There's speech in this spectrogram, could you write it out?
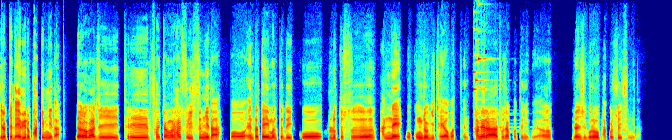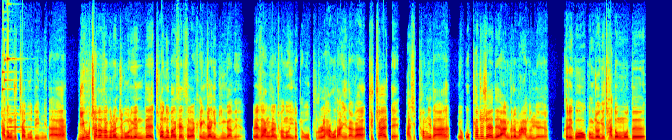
이렇게 내비로 바뀝니다. 여러 가지 트립 설정을 할 수 있습니다. 뭐 엔터테인먼트도 있고 블루투스 안내 뭐 공조기 제어 버튼 카메라 조작 버튼이고요. 이런 식으로 바꿀 수 있습니다. 자동 주차 모드입니다. 미국 차라서 그런지 모르겠는데 전후방 센서가 굉장히 민감해요. 그래서 항상 저는 이렇게 오프를 하고 다니다가 주차할 때 다시 켭니다. 이거 꼭 켜주셔야 돼요. 안 그러면 안 울려요. 그리고 공조기 자동 모드,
